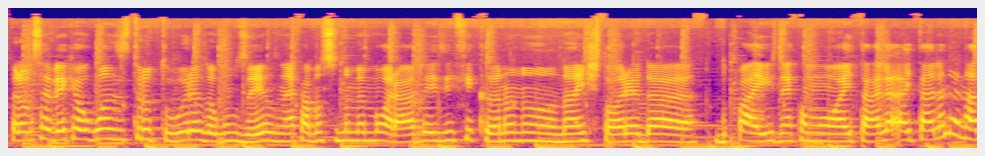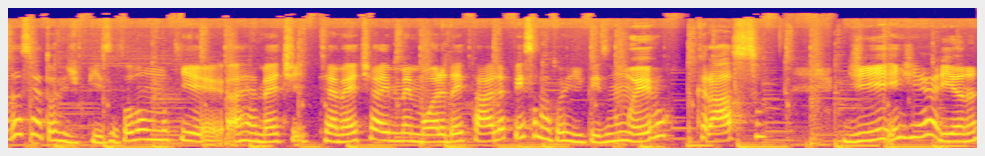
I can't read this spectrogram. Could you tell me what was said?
Pra você ver que algumas estruturas, alguns erros, né, acabam sendo memoráveis e ficando no, na história da, do país, né? Como a Itália. A Itália não é nada sem a Torre de Pisa. Todo mundo que remete, remete à memória da Itália pensa na Torre de Pisa, num erro crasso de engenharia, né?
